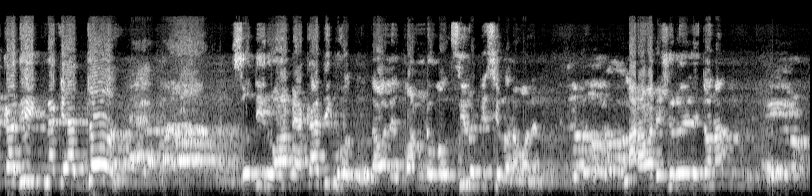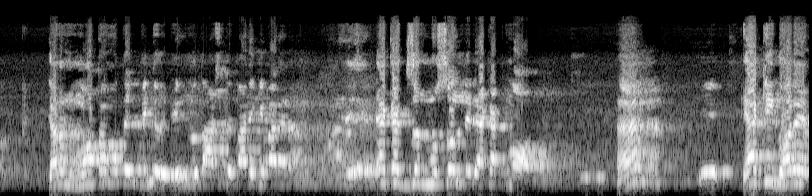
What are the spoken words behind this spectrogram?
একাধিক নাকি একজন যদি রব একাধিক হতো তাহলে গন্ডগোল ছিল কি ছিল না বলেন মারামারি শুরু হয়ে যেত না কারণ মতামতের ভিতরে ভিন্নতা আসতে পারে কি পারে না? এক একজন মুসল্লির এক এক মত হ্যাঁ? একই ঘরের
